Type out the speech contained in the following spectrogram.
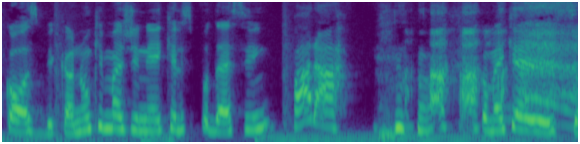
cósmica. Nunca imaginei que eles pudessem parar. Como é que é isso?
